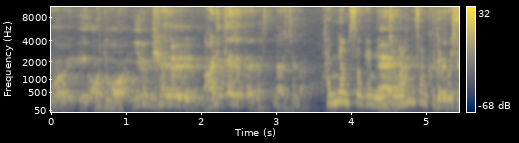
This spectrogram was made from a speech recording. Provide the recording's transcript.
뭐이 어두워 이렇게를 많이 깨졌다 니까 제가. 관념 속의 민중을 예, 항상 그리고 그렇죠.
